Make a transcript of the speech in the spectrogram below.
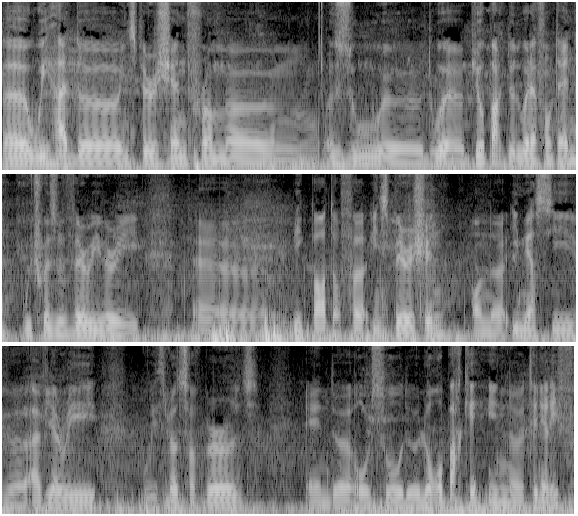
Uh, we had uh, inspiration from um, a zoo, uh, Bioparc de Douai-la-Fontaine, which was a very, very big part of inspiration on immersive aviary with lots of birds, and also the Loro Parque in Tenerife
